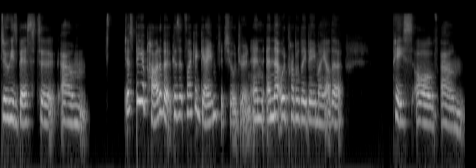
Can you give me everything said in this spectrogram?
do his best to um, just be a part of it because it's like a game for children. And and that would probably be my other piece of um,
